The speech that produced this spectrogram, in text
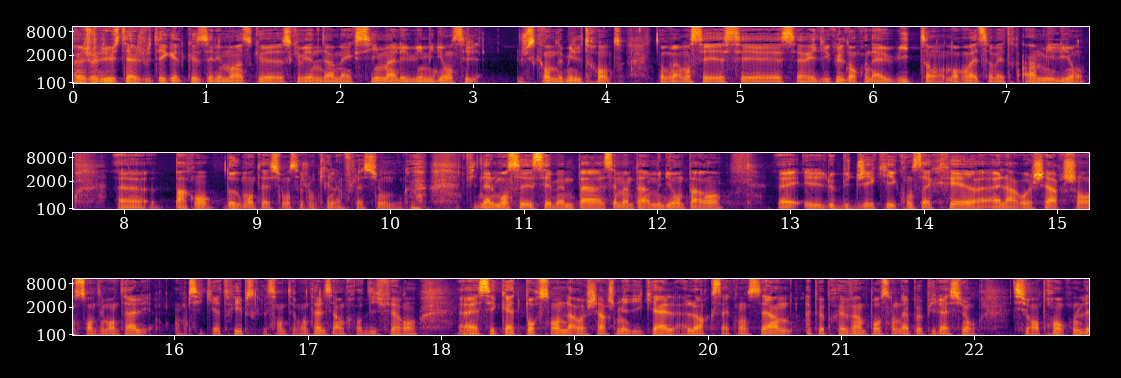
Je voulais juste ajouter quelques éléments à ce que, ce que vient de dire Maxime. Hein, les 8 millions, c'est jusqu'en 2030. Donc vraiment, c'est ridicule. Donc on a 8 ans. Donc en fait, ça va être 1 million euh, par an d'augmentation, sachant qu'il y a l'inflation. Donc finalement, c'est même pas même pas un million par an. Euh, et le budget qui est consacré euh, à la recherche en santé mentale, en psychiatrie, parce que la santé mentale c'est encore différent, euh, c'est 4% de la recherche médicale, alors que ça concerne à peu près 20% de la population. Si on prend en compte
